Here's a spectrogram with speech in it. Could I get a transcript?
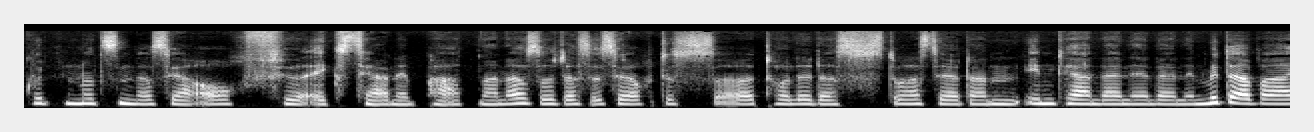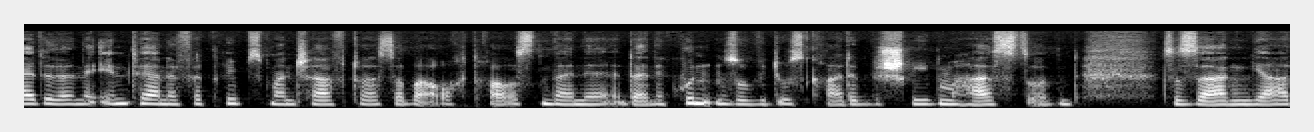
Kunden nutzen das ja auch für externe Partner. Ne? Also das ist ja auch das äh, Tolle, dass du hast ja dann intern deine, deine Mitarbeiter, deine interne Vertriebsmannschaft, du hast aber auch draußen deine, deine Kunden, so wie du es gerade beschrieben hast. Und zu sagen, ja,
